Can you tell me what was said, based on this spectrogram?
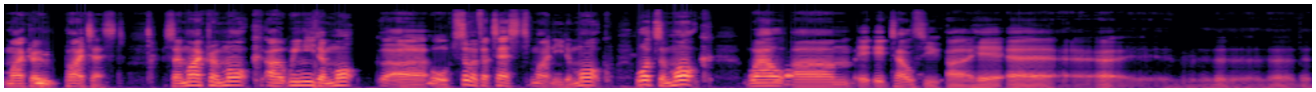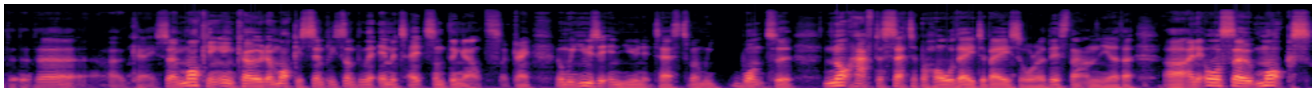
MicroPyTest. So MicroMock, uh, we need a mock, uh, or some of the tests might need a mock. What's a mock? Well, um, it, it tells you uh, here. Okay, so mocking in code, a mock is simply something that imitates something else. Okay, and we use it in unit tests when we want to not have to set up a whole database or a this, that, and the other. Uh, and it also mocks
